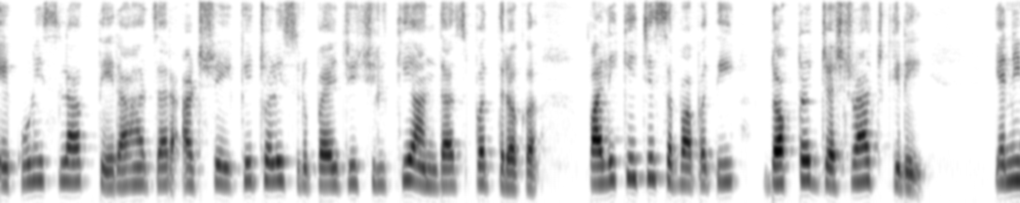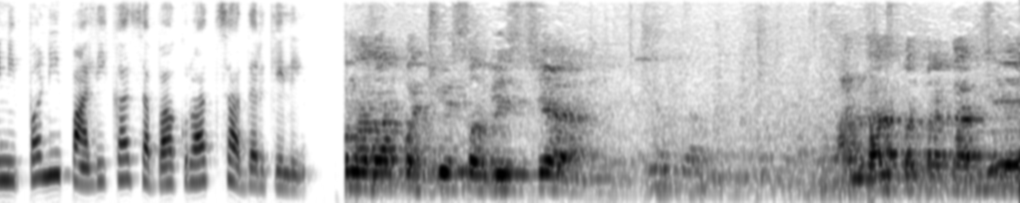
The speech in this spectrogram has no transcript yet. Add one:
एकोणीस लाख तेरा हजार आठशे एक्केचाळीस रुपयांचे शिल्की अंदाजपत्रक पालिकेचे सभापती डॉक्टर जसराज गिरे यांनी निपाणी पालिका सभागृहात सादर केले. दोन हजार पंचवीस सव्वीसच्या अंदाजपत्रकाचे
